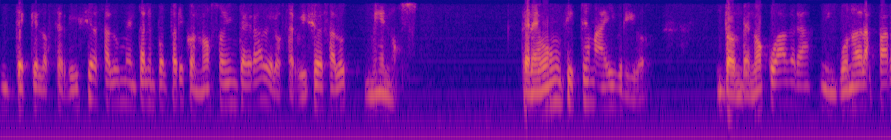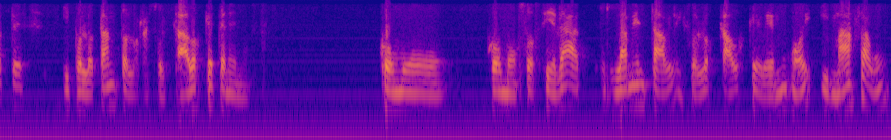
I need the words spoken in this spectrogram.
de que los servicios de salud mental en Puerto Rico no son integrados y los servicios de salud menos. Tenemos un sistema híbrido donde no cuadra ninguna de las partes y por lo tanto los resultados que tenemos como, como sociedad lamentable y son los caos que vemos hoy y más aún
